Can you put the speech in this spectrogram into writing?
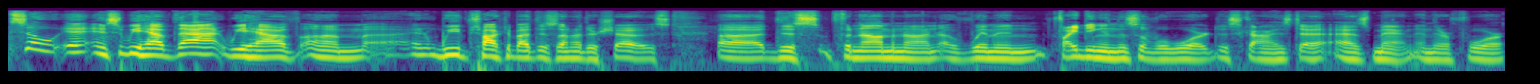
so and so we have that we have um, uh, and we've talked about this on other shows uh, this phenomenon of women fighting in the civil war disguised uh, as men and therefore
